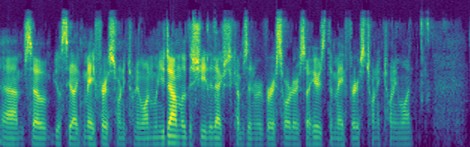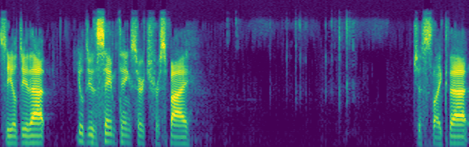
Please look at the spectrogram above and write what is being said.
Um, so you'll see like May 1st, 2021. When you download the sheet, it actually comes in reverse order. So here's the May 1st, 2021. So you'll do that. You'll do the same thing, search for SPY. Just like that,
